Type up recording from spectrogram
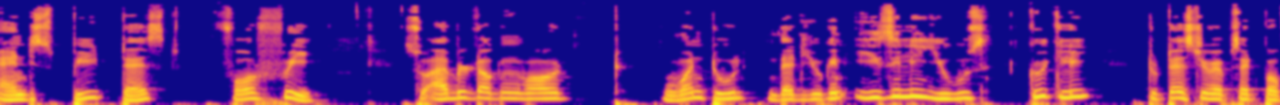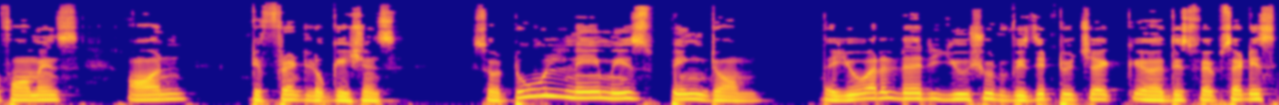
and speed test for free. So I will be talking about one tool that you can easily use quickly to test your website performance on different locations. So tool name is Pingdom. The URL that you should visit to check uh, this website is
